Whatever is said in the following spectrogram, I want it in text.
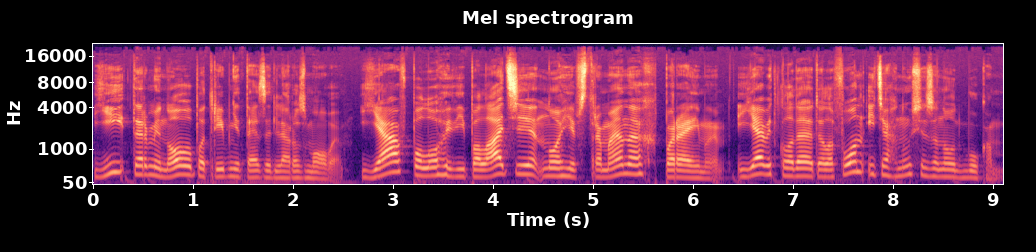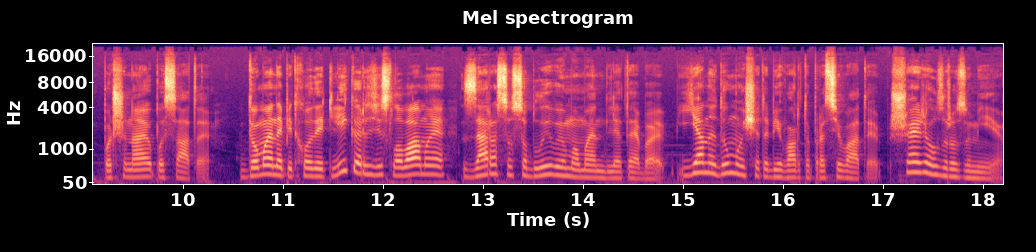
Їй терміново потрібні тези для розмови. Я в пологовій палаці, ноги в стременах, перейми. Я відкладаю телефон і тягнуся за ноутбуком. Починаю писати. До мене підходить лікар зі словами: зараз особливий момент для тебе. Я не думаю, що тобі варто працювати. Шеріл зрозуміє.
